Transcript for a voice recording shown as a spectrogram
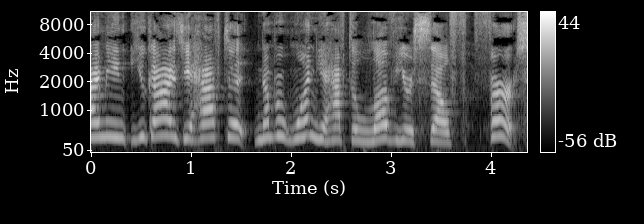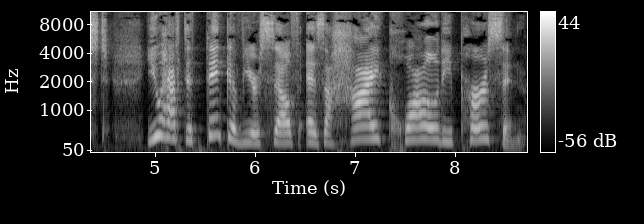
I mean, you guys, you have to, number one, you have to love yourself first. You have to think of yourself as a high quality person.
